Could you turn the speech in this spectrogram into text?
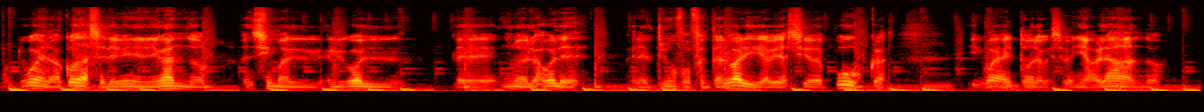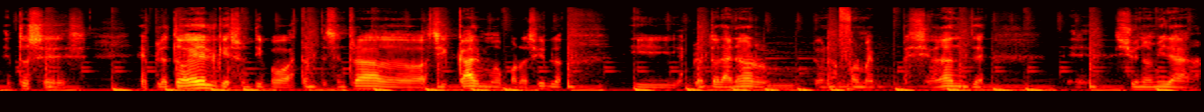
porque bueno, a Coda se le viene negando encima el, gol, de, uno de los goles en el triunfo frente al Bari había sido de Puskas, y bueno, todo lo que se venía hablando, entonces explotó él, que es un tipo bastante centrado, así calmo, por decirlo, y explotó la NOR de una forma impresionante. Eh, si uno mira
